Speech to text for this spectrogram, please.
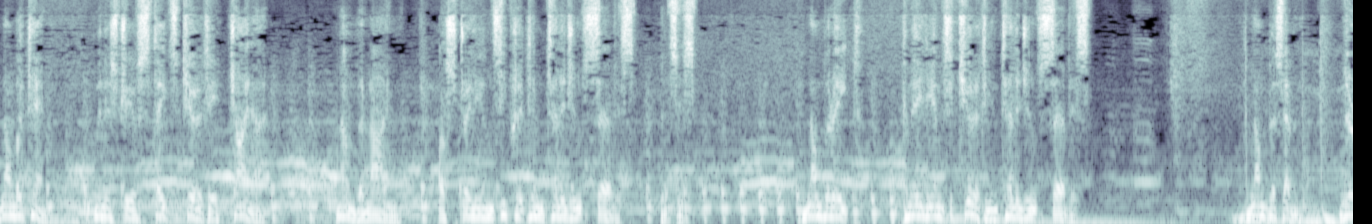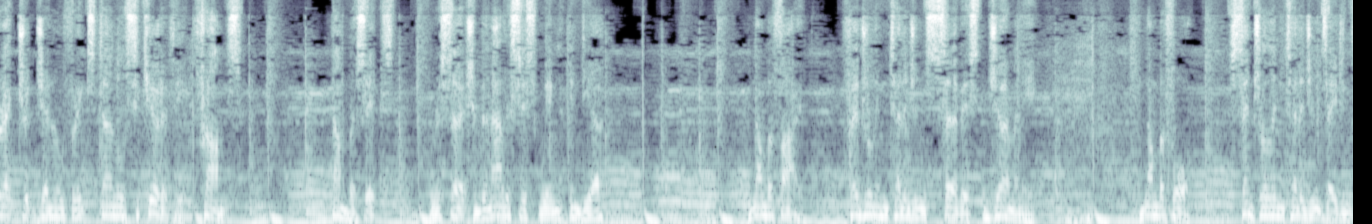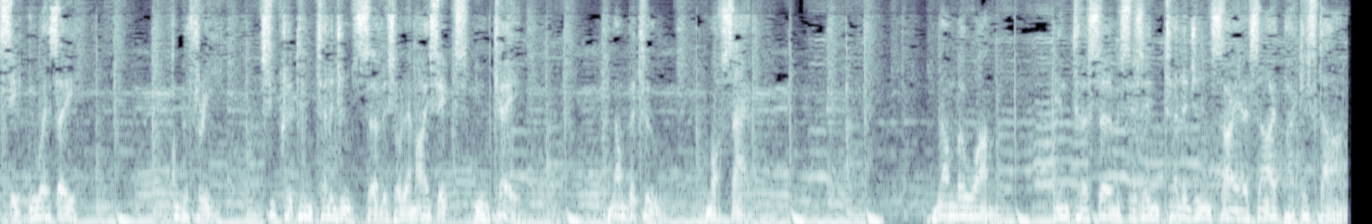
Number 10. Ministry of State Security, China. Number 9. Australian Secret Intelligence Service. Number 8. Canadian Security Intelligence Service. Number 7. Directorate General for External Security, France. Number 6. Research and Analysis Wing, India. Number 5. Federal Intelligence Service, Germany. Number 4. Central Intelligence Agency, USA. Number 3. Secret Intelligence Service or MI6, UK. Number 2. Mossad. Number 1. Inter-Services Intelligence ISI Pakistan.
